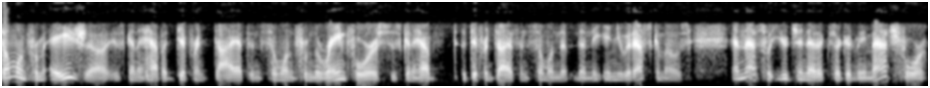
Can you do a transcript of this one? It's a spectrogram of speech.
someone from Asia is going to have a different diet than someone from the rainforest is going to have a different diet than someone that, than the Inuit Eskimos, and that's what your genetics are going to be matched for.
